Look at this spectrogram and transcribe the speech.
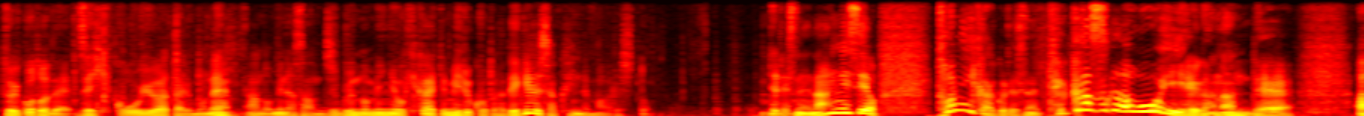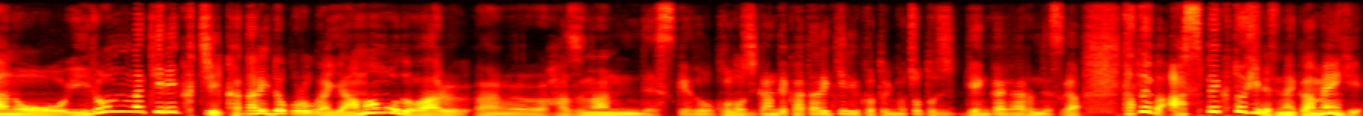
ということで、ぜひこういうあたりもね、あの皆さん自分の身に置き換えてみることができる作品でもあるしと。でですね、何にせよ、とにかくですね、手数が多い映画なんで、あのいろんな切り口、語りどころが山ほどあるはずなんですけど、この時間で語りきることにもちょっと限界があるんですが、例えばアスペクト比ですね、画面比。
